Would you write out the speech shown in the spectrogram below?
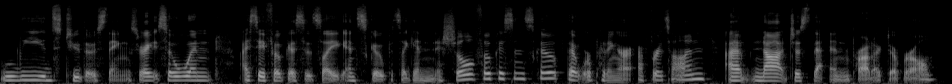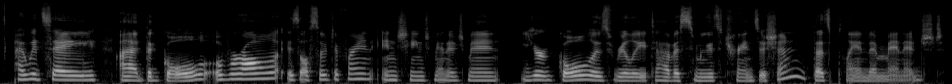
leads to those things, right? So when I say focus, it's like, and scope, it's like initial focus and scope that we're putting our efforts on, um, not just the end product overall. I would say uh, the goal overall is also different in change management. Your goal is really to have a smooth transition that's planned and managed.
